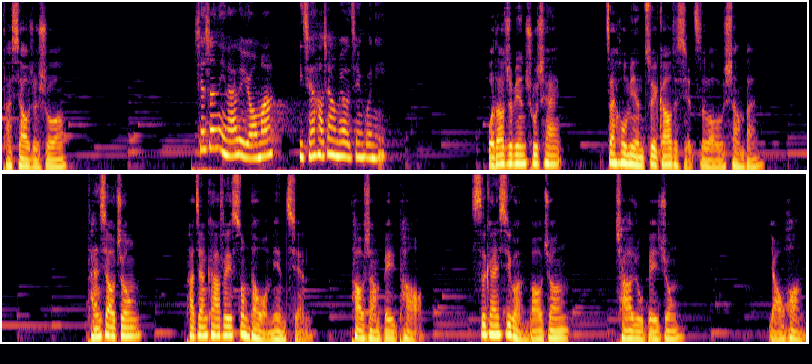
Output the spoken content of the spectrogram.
他笑着说：“先生，你来旅游吗？以前好像没有见过你。”我到这边出差，在后面最高的写字楼上班。谈笑中，他将咖啡送到我面前，套上杯套，撕开吸管包装。插入杯中，摇晃，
